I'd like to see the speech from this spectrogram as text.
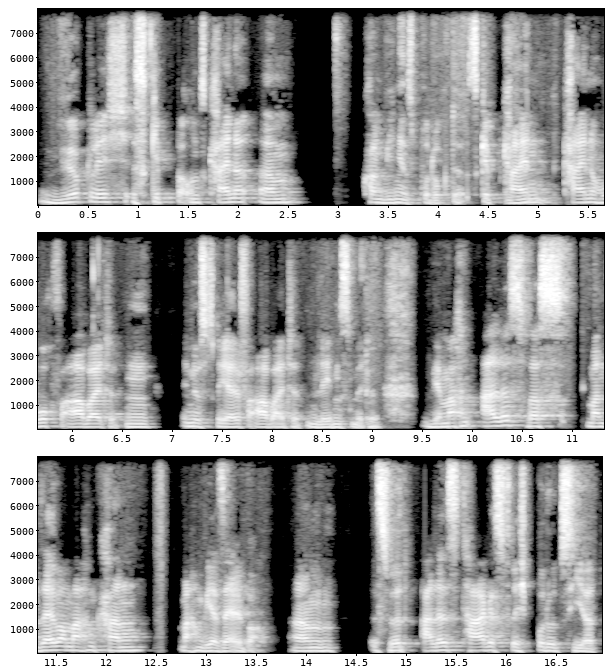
wirklich, es gibt bei uns keine ähm, Convenience-Produkte. Es gibt kein, mhm. keine hochverarbeiteten industriell verarbeiteten Lebensmittel. Wir machen alles, was man selber machen kann, machen wir selber. Ähm, es wird alles tagesfrisch produziert.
